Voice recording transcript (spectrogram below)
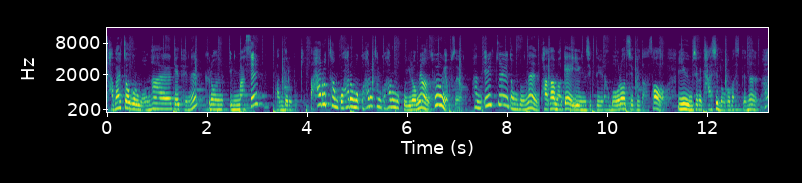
자발적으로 원하게 되는 그런 입맛을 만들어 보기. 하루 참고 하루 먹고 하루 참고 하루 먹고 이러면 소용이 없어요. 한 일주일 정도는 과감하게 이 음식들이랑 멀어지고 나서 이 음식을 다시 먹어봤을 때는 "헉,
